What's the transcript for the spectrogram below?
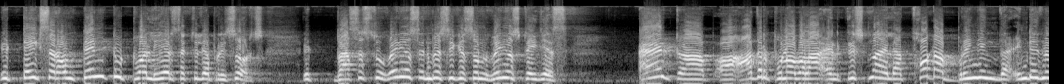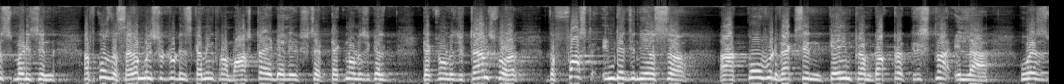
it takes around 10 to 12 years actually of research. It passes through various investigations, various stages. And uh, uh, Adar Poonawalla and Krishna Ella thought of bringing the indigenous medicine. Of course, the Serum Institute is coming from Asta Ideal. It's a technological technology transfer. The first indigenous uh, uh, COVID vaccine came from Dr. Krishna Ella, who has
